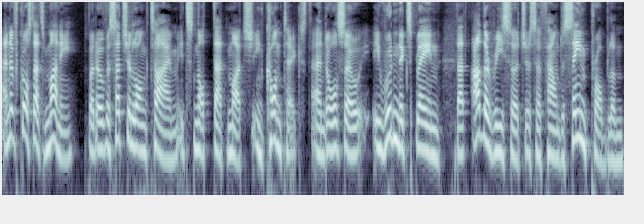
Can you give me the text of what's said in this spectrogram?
And of course, that's money, but over such a long time, it's not that much in context. And also, it wouldn't explain that other researchers have found the same problem.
